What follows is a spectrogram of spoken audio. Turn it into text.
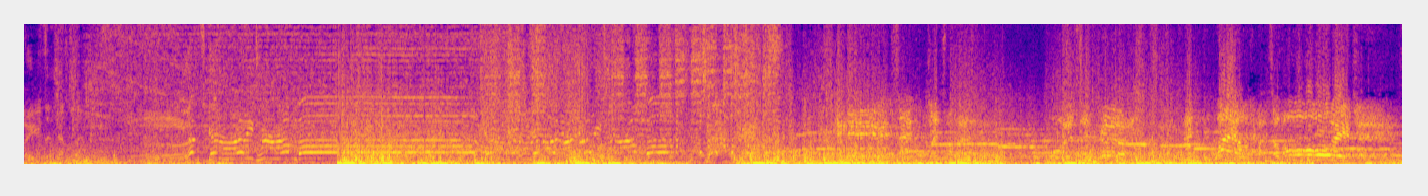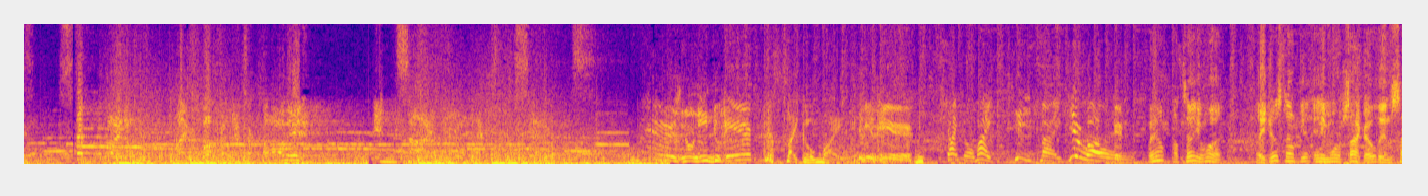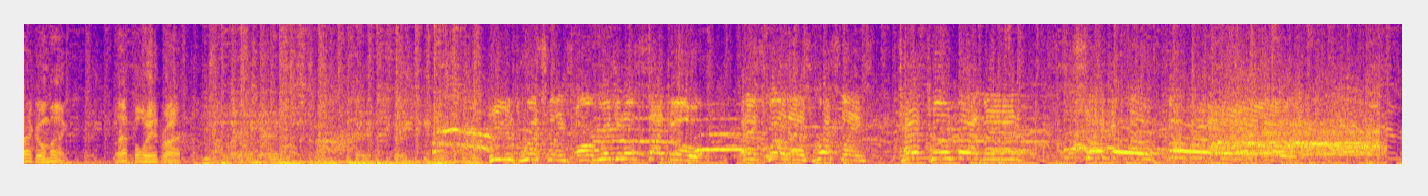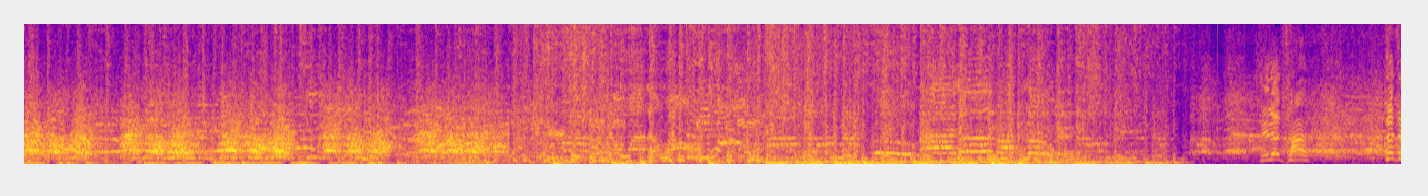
Ladies and gentlemen, let's get ready Psycho Mike. He's here. Psycho Mike, he's my hero! Well, I'll tell you what, they just don't get any more psycho than Psycho Mike. That boy ain't right. He is wrestling's original Psycho, as well as wrestling's Tattoo Madman, Psycho Man!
